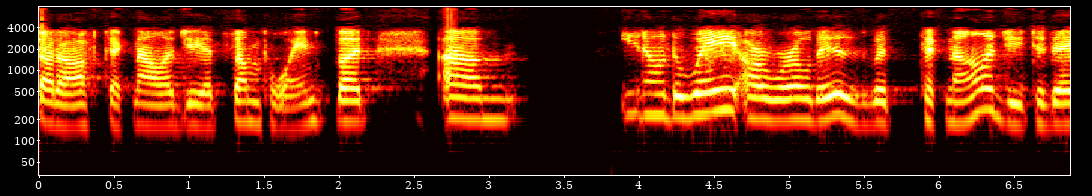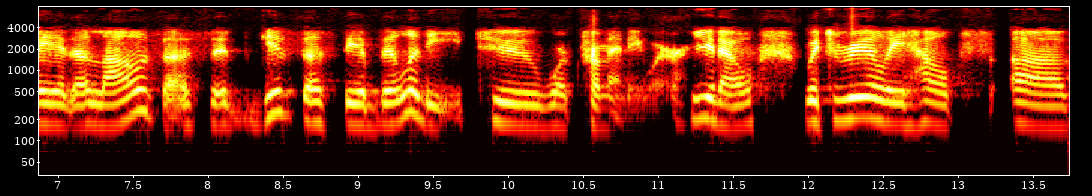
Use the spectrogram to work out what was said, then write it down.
shut off technology at some point, but um, you know, the way our world is with technology today, it allows us, it gives us the ability to work from anywhere, you know, which really helps um,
